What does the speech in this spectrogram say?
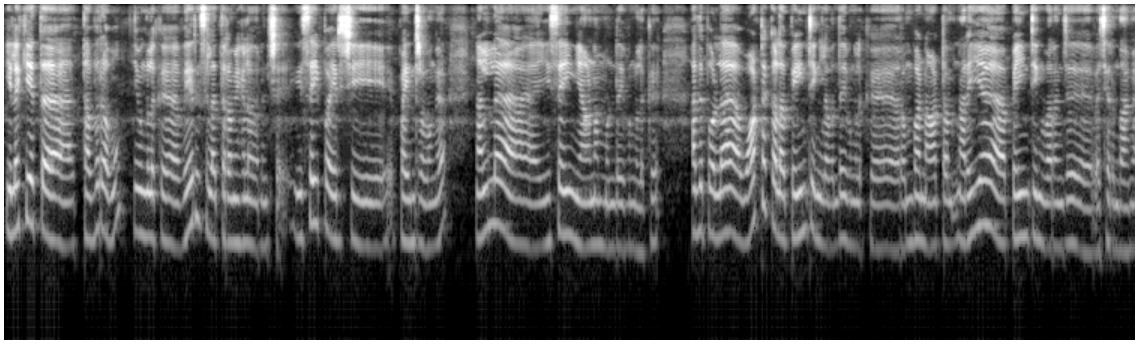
இலக்கியத்தை தவிரவும் இவங்களுக்கு வேறு சில திறமைகளும் இருந்துச்சு. இசை பயிற்சி பயின்றவங்க நல்ல இசை ஞானம் உண்டு இவங்களுக்கு. அதுபோல் வாட்டர் கலர் பெயிண்டிங்கில் வந்து இவங்களுக்கு ரொம்ப நாட்டம். நிறைய பெயிண்டிங் வரைஞ்சி வச்சுருந்தாங்க.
